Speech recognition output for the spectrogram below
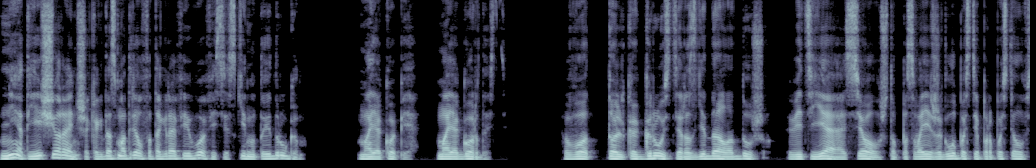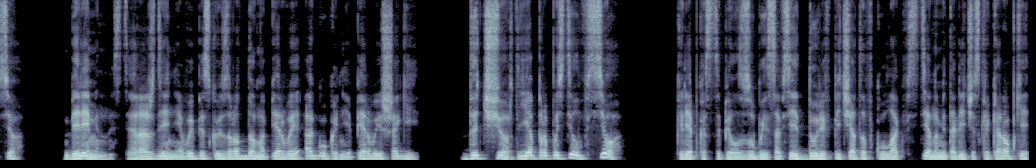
Нет, еще раньше, когда смотрел фотографии в офисе, скинутые другом. Моя копия, моя гордость. Вот только грусть разъедала душу, ведь я осел, что по своей же глупости пропустил все. Беременность, рождение, выписку из роддома, первые огуканья, первые шаги. Да черт, я пропустил все! Крепко сцепил зубы и со всей дури впечатав кулак в стену металлической коробки,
